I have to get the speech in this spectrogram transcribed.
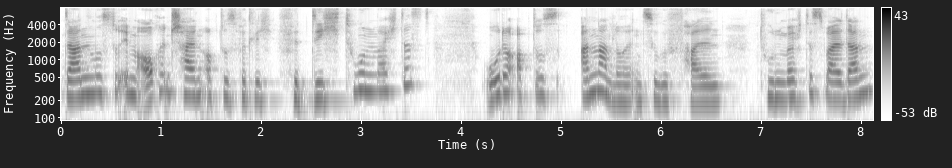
dann musst du eben auch entscheiden, ob du es wirklich für dich tun möchtest oder ob du es anderen Leuten zu gefallen tun möchtest, weil dann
